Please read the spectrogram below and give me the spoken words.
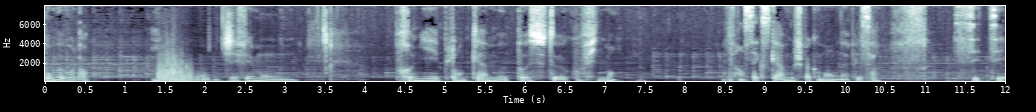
Bon bah voilà. J'ai fait mon premier plan cam post-confinement. Enfin, sex cam, ou je sais pas comment on appelle ça. C'était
